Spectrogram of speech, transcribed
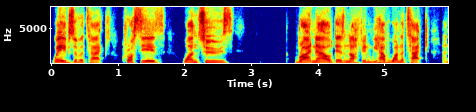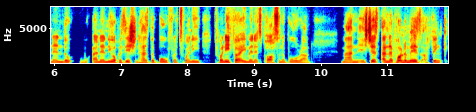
waves of attacks, crosses, one twos. Right now, there's nothing. We have one attack, and then the and then the opposition has the ball for 20, 20, 30 minutes passing the ball around. Man, it's just and the problem is, I think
